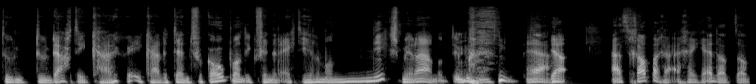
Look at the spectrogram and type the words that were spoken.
Toen, toen dacht ik, ik ga, ik ga de tent verkopen, want ik vind er echt helemaal niks meer aan op dit Mhm. moment. Ja. Ja. Ja, het is grappig eigenlijk hè, dat, dat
